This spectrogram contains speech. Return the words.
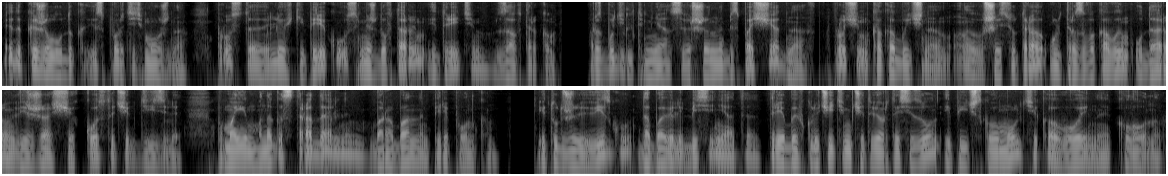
Эдак и желудок испортить можно. Просто легкий перекус между вторым и третьим завтраком. Разбудили-то меня совершенно беспощадно. Впрочем, как обычно, в 6 утра ультразвуковым ударом визжащих косточек дизеля по моим многострадальным барабанным перепонкам. И тут же визгу добавили бесенята, требуя включить им четвертый сезон эпического мультика «Воины клонов».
